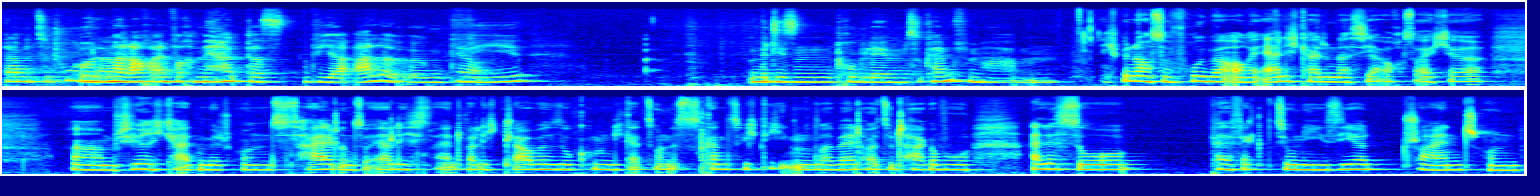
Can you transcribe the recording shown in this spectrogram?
damit zu tun und hat. Und man auch einfach merkt, dass wir alle irgendwie ja. mit diesen Problemen zu kämpfen haben. Ich bin auch so froh über eure Ehrlichkeit und dass ihr auch solche ähm, Schwierigkeiten mit uns teilt und so ehrlich seid, weil ich glaube, so Kommunikation ist ganz wichtig in unserer Welt heutzutage, wo alles so perfektionisiert scheint und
